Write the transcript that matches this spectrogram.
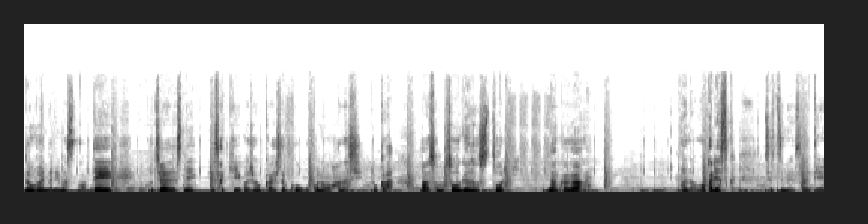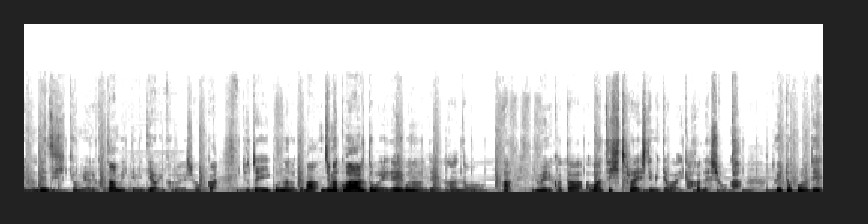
動画になりますので、こちらですね、さっきご紹介した広告のお話とか、まあその創業のストーリーなんかが、あの、わかりやすく説明されているので、ぜひ興味ある方は見てみてはいかがでしょうか。ちょっと英語なので、まあ字幕はあるとはいえ英語なので、あの、あ、読める方はぜひトライしてみてはいかがでしょうか。というところで、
